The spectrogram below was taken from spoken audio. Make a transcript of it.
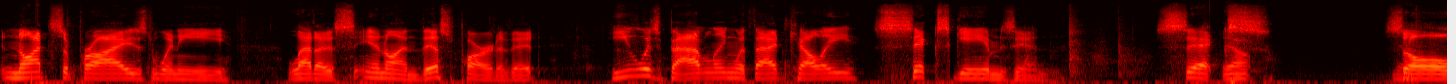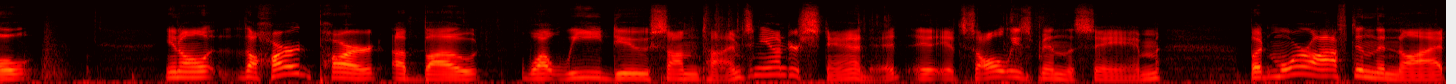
not surprised when he let us in on this part of it. He was battling with that Kelly six games in. Six. Yeah. So, you know, the hard part about what we do sometimes, and you understand it, it's always been the same, but more often than not,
